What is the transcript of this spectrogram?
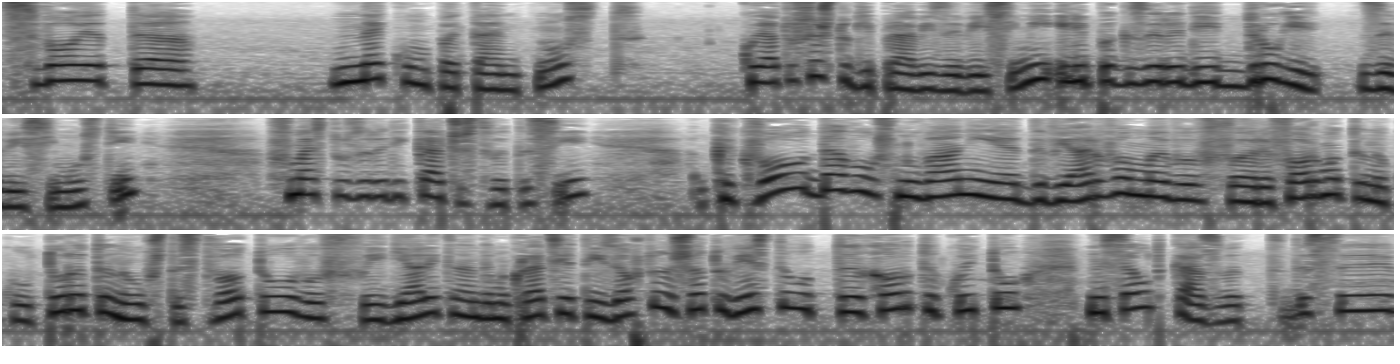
своята некомпетентност, която също ги прави зависими, или пък заради други зависимости, вместо заради качествата си. Какво дава основание да вярваме в реформата на културата, на обществото, в идеалите на демокрацията изобщо, защото вие сте от хората, които не се отказват да се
